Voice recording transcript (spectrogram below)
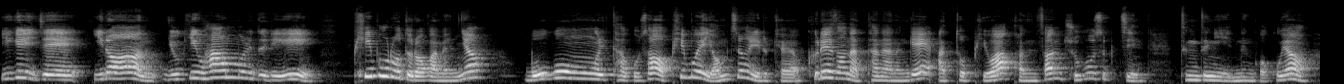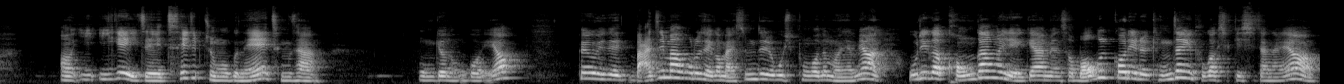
이게 이제 이런 유기 화합물들이 피부로 들어가면요. 모공을 타고서 피부에 염증을 일으켜요. 그래서 나타나는 게 아토피와 건선, 주부습진 등등이 있는 거고요. 어, 이, 이게 이제 세집 증후군의 증상 옮겨놓은 거예요. 그리고 이제 마지막으로 제가 말씀드리고 싶은 거는 뭐냐면 우리가 건강을 얘기하면서 먹을거리를 굉장히 부각시키시잖아요.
